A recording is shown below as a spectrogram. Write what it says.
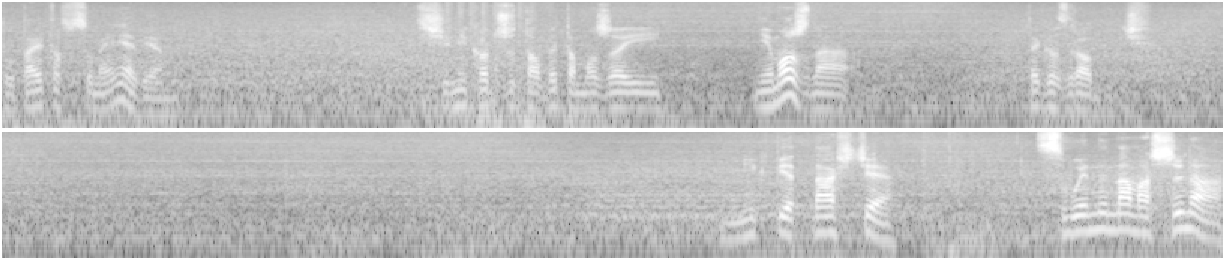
tutaj to w sumie nie wiem. Silnik odrzutowy to może i nie można tego zrobić. MiG-15 Słynna maszyna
